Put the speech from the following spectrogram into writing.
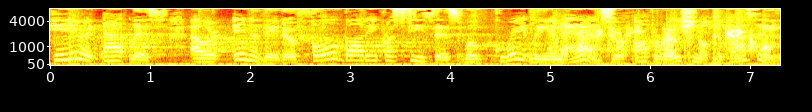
Here at Atlas, our innovative full-body prosthesis will greatly enhance your operational capacity.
